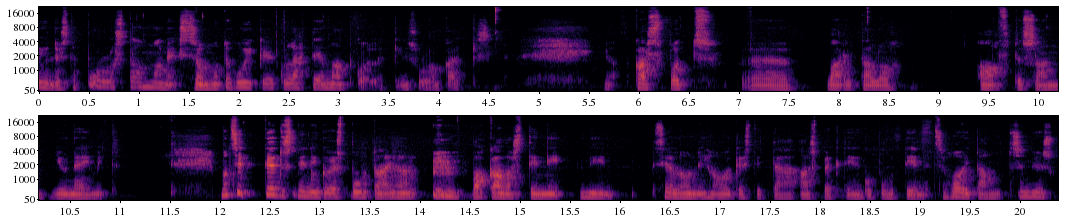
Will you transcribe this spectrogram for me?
yhdestä pullosta on moneksi. Se on muuten huikea, kun lähtee matkoillekin, niin sulla on kaikki siinä. Ja kasvot, vartalo, aftersun, you name it. Mutta sitten tietysti, niin jos puhutaan ihan vakavasti, niin, niin siellä on ihan oikeasti tämä aspekti, niin kuin puhuttiin, että se hoitaa, mutta se myös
